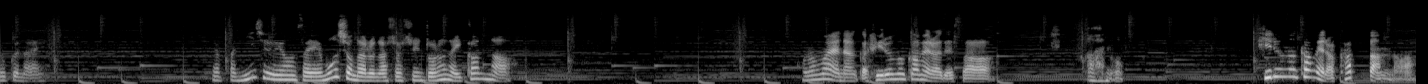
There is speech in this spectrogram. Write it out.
よくない？やっぱ24歳エモーショナルな写真撮らないかんな。この前なんかフィルムカメラでさ、あの、フィルムカメラ買ったんな。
